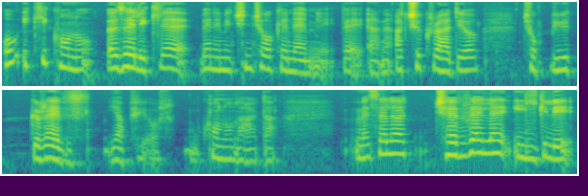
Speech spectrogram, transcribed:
O iki konu özellikle benim için çok önemli ve yani Açık Radyo çok büyük grev yapıyor bu konularda. Mesela çevreyle ilgili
